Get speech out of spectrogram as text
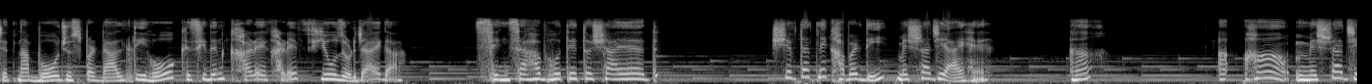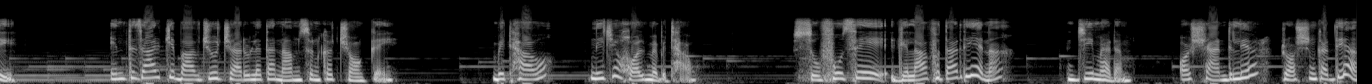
जितना बोझ उस पर डालती हो, किसी दिन खड़े खड़े फ्यूज उड़ जाएगा। सिंह साहब होते तो शायद। शिवदत्त ने खबर दी, मिश्रा जी आए हैं। हाँ? हाँ मिश्रा जी। इंतज़ार के बावजूद चारुलता नाम सुनकर चौंक गई। बिठाओ, नीचे हॉल में बिठाओ। सोफों से गिलाफ उतार दिए ना? जी मैडम। और शैंडलियर रोशन कर दिया?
